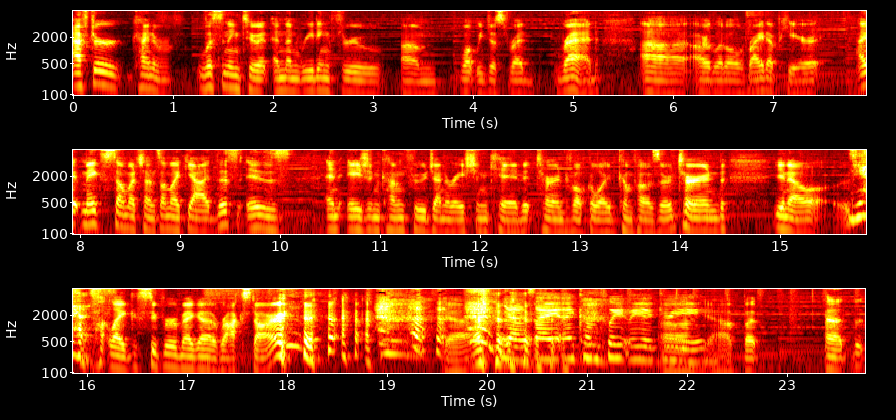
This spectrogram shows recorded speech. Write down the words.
after kind of listening to it and then reading through um, what we just read read uh, our little write up here, it makes so much sense. I'm like, yeah, this is an Asian kung fu generation kid turned Vocaloid composer turned, you know, Yes. like super mega rock star. yeah. yes, I, I completely Uh, agree. yeah, but uh, th-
